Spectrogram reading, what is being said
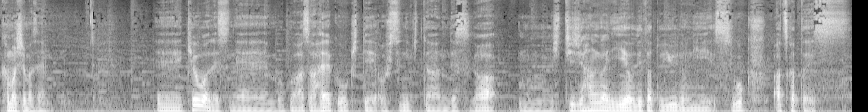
かもしれません、えー、今日はですね僕は朝早く起きてオフィスに来たんですが、うん、7時半ぐらいに家を出たというのにすごく暑かったです。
